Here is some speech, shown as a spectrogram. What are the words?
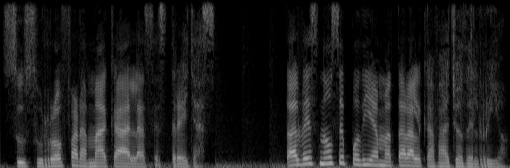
susurró Faramaka a las estrellas. Tal vez no se podía matar al caballo del río.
